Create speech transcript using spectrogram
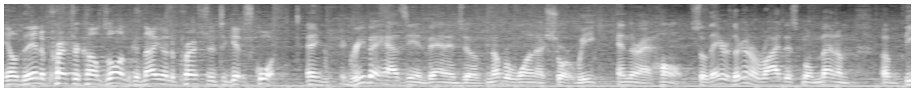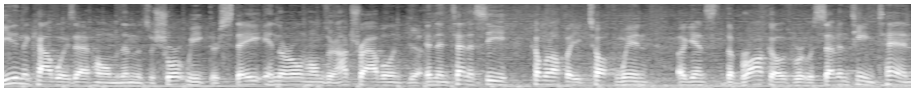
you know then the pressure comes on because now you're under pressure to get a score. And Green Bay has the advantage of number one, a short week, and they're at home. So they're, they're going to ride this momentum of beating the Cowboys at home, and then it's a short week. They stay in their own homes. They're not traveling. Yeah. And then Tennessee coming off a tough win against the Broncos, where it was 17-10.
